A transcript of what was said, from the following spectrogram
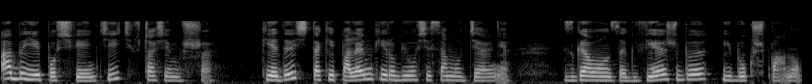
aby je poświęcić w czasie mszy. Kiedyś takie palemki robiło się samodzielnie, z gałązek wierzby i bukszpanu.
